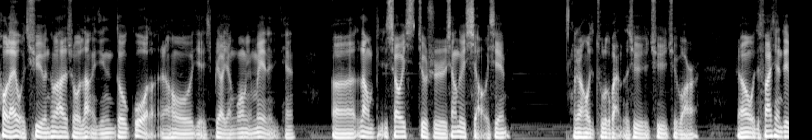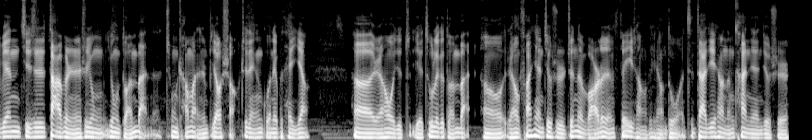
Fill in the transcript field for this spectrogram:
后来我去文托拉的时候，浪已经都过了，然后也是比较阳光明媚的几天，呃，浪比稍微就是相对小一些。然后我就租了个板子去去去玩儿，然后我就发现这边其实大部分人是用用短板的，用长板的人比较少，这点跟国内不太一样。呃，然后我就也租了一个短板，然后然后发现就是真的玩的人非常非常多，在大街上能看见就是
